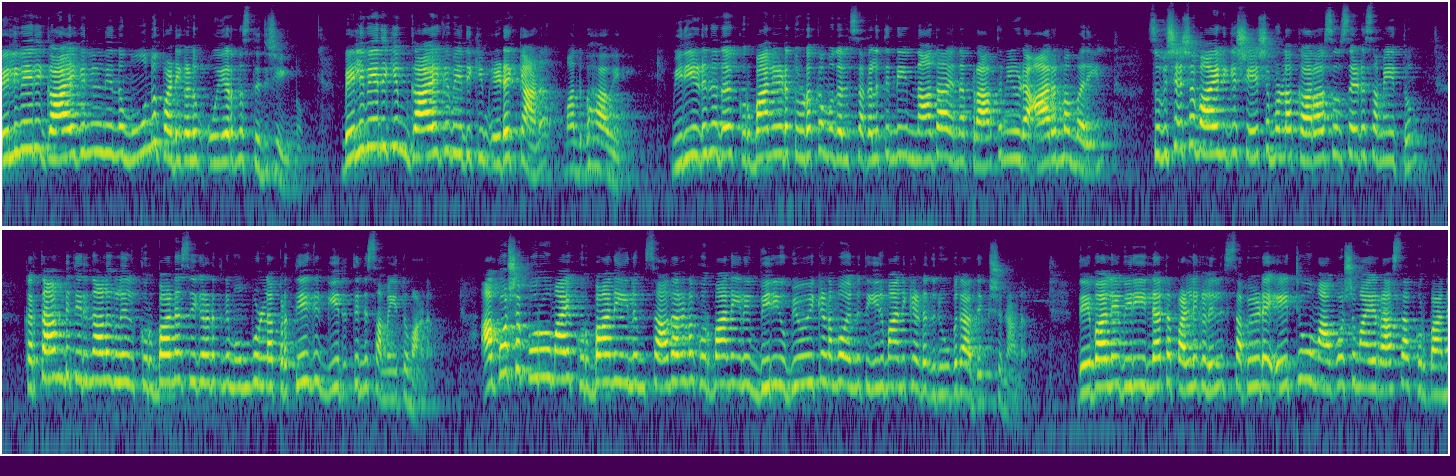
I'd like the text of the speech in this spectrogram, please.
ബലിവേദി ഗായകനിൽ നിന്ന് മൂന്ന് പടികളും ഉയർന്ന് സ്ഥിതി ചെയ്യുന്നു. ബലിവേദിക്കും ഗായകവേദിക്കും ഇടയ്ക്കാണ് മദ്ബഹാവേദി വിരിയിടുന്നത് കുർബാനയുടെ തുടക്കം മുതൽ സകലത്തിന്റെയും നാഥ എന്ന പ്രാർത്ഥനയുടെ ആരംഭം വരെയും സുവിശേഷ വായനയ്ക്ക് ശേഷമുള്ള കറാസോസയുടെ സമയത്തും കർത്താവിന്റെ തിരുനാളുകളിൽ കുർബാന സ്വീകരണത്തിന് മുമ്പുള്ള പ്രത്യേക ഗീതത്തിന്റെ സമയത്തുമാണ്. ആഘോഷപൂർവമായ കുർബാനയിലും സാധാരണ കുർബാനയിലും വിരി ഉപയോഗിക്കണമോ എന്ന് തീരുമാനിക്കേണ്ടത് രൂപത അധ്യക്ഷനാണ് ദേവാലയ വിരി ഇല്ലാത്ത പള്ളികളിൽ സഭയുടെ ഏറ്റവും ആഘോഷമായ റാസ കുർബാന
